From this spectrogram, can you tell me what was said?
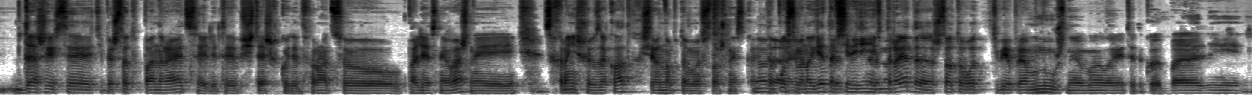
Даже если тебе что-то понравится, или ты считаешь какую-то информацию полезной и важной, и сохранишь ее в закладках, все равно потом ее сложно искать. Ну, Допустим, да, она где-то в середине равно... треда, что-то вот тебе прям нужное было, и ты такой, блин.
